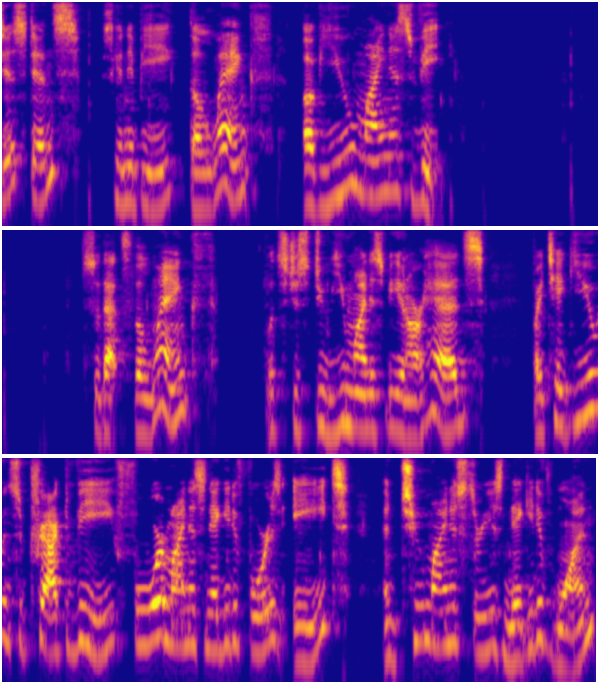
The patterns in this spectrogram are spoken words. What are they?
distance is going to be the length of u minus v. So that's the length. Let's just do u minus v in our heads. If I take u and subtract v, 4 minus negative 4 is 8 and 2 minus 3 is negative 1.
